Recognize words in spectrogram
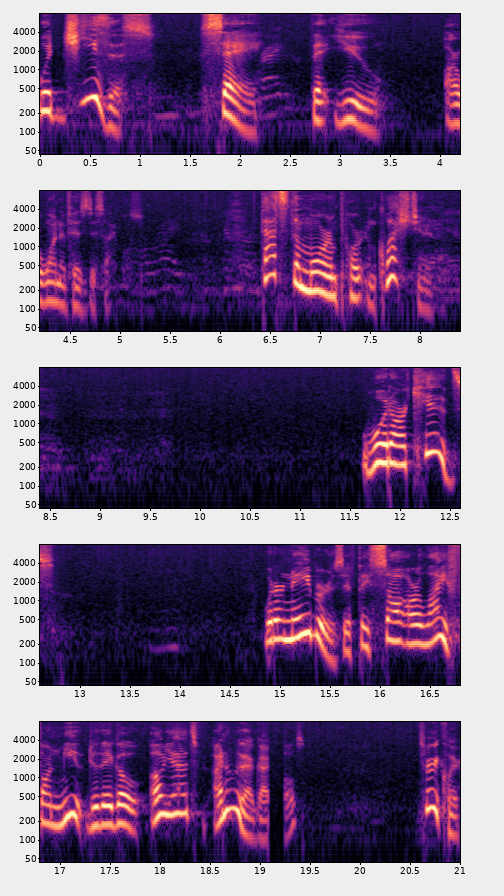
Would Jesus say that you are one of his disciples? That's the more important question. Would our kids, would our neighbors, if they saw our life on mute, do they go, oh, yeah, I know who that guy was? It's very clear.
